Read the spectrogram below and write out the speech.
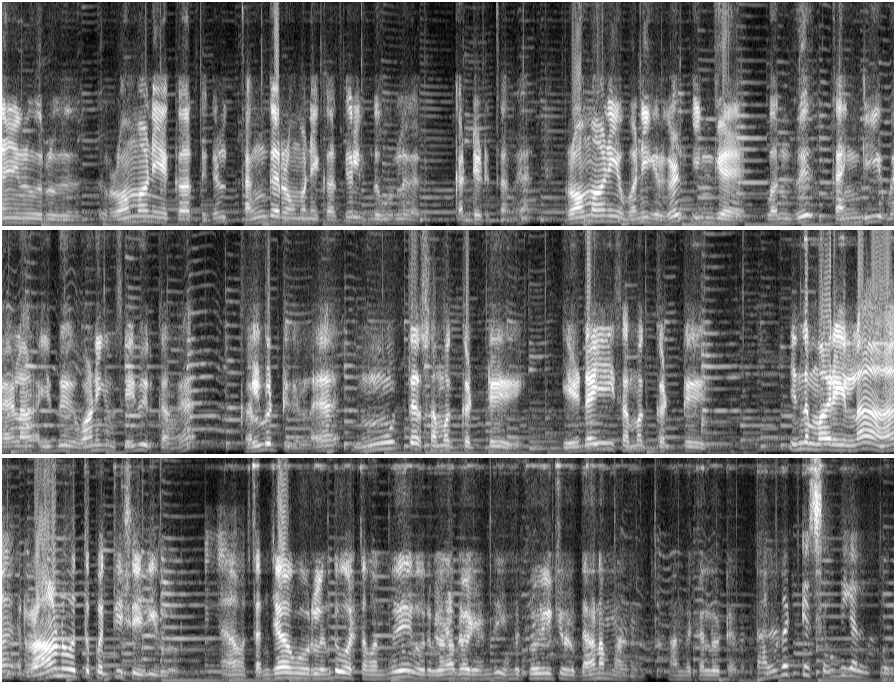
ஐநூறு ரோமானிய காத்துகள் தங்க ரோமானிய காத்துகள் இந்த ஊரில் கண்டெடுத்தாங்க. ரோமானிய வணிகர்கள் இங்கே வந்து தங்கி வேளா இது வணிகம் செய்திருக்காங்க. கல்வெட்டுகளில் மூத்த சமக்கட்டு இடை சமக்கட்டு இந்த மாதிரியெல்லாம் இராணுவத்தை பற்றி செய்திகள் வரும். தஞ்சாவூர்லேருந்து ஒருத்தன் வந்து ஒரு வியாபாரி வந்து இந்த கோயிலுக்கு ஒரு தானம் பண்ணுறான் அந்த கல்வெட்டு. கல்வெட்டு செய்திகள் ஒரு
